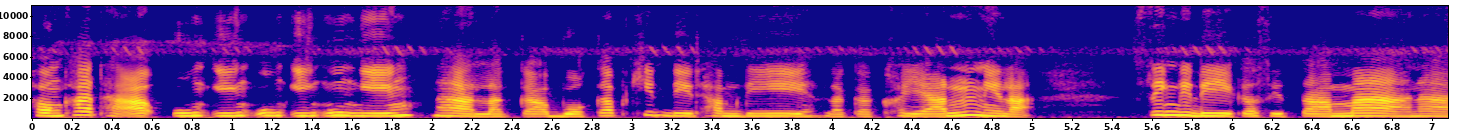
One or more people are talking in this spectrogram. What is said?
ทองคาถาอุ้งอิงอุ้งอิงอุ้งอิงนะคะแล้วก็บวกกับคิดดีทำดี แล้วก็ขยันนี่แหละ สิ่งดีๆก็สิตามมานะ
